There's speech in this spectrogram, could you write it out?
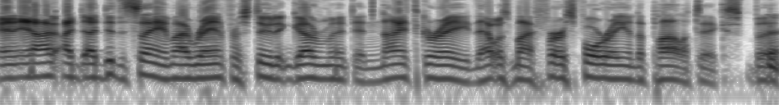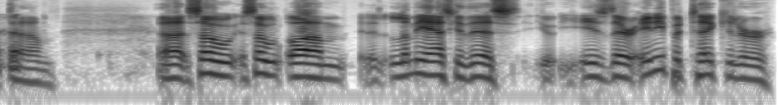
and I, I, did the same. I ran for student government in ninth grade. That was my first foray into politics. But um, uh, so so um, let me ask you this: Is there any particular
